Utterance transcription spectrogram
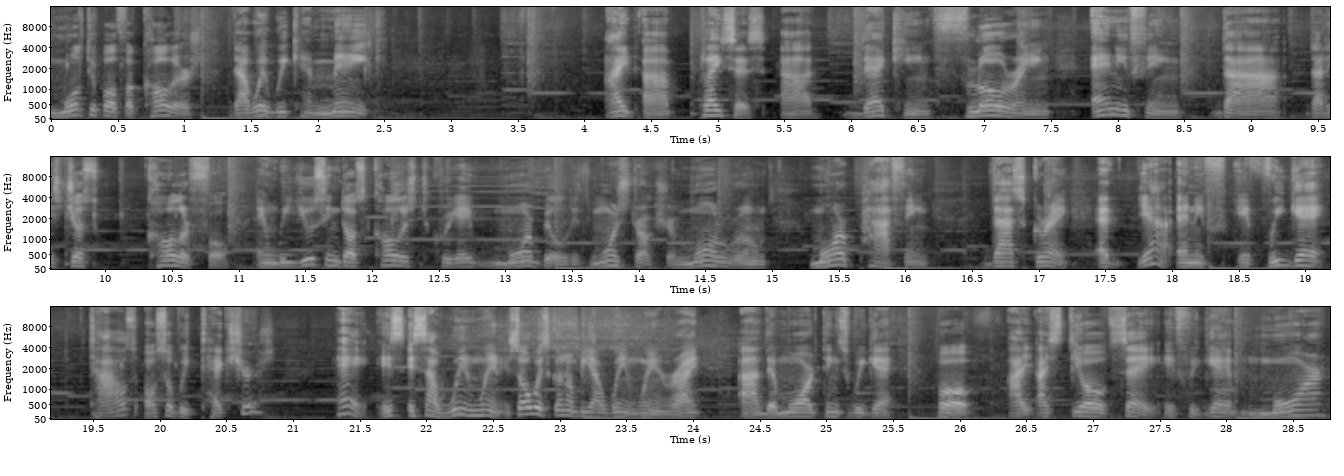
multiple colors that way we can make uh, places, uh, decking, flooring, anything that that is just colorful. And we're using those colors to create more buildings more structure more rooms more pathing. That's great. And yeah and if if we get tiles also with textures hey it's, it's a win-win. It's always gonna be a win-win right? Uh, the more things we get. But I, I still say if we get more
